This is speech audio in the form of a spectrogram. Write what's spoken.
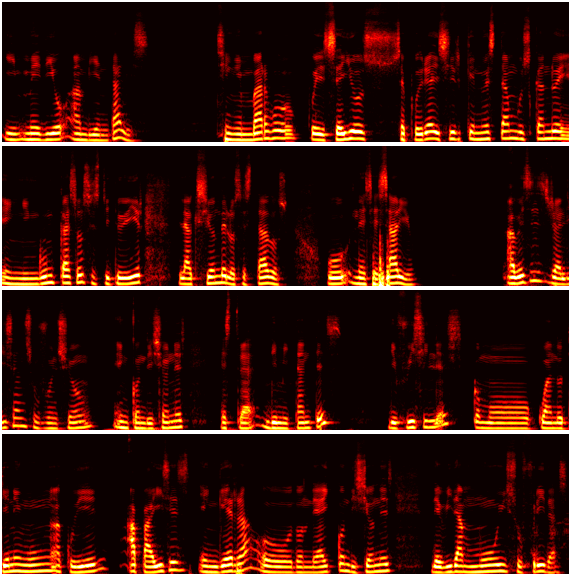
y medioambientales. Sin embargo, pues ellos se podría decir que no están buscando en ningún caso sustituir la acción de los estados o necesario. A veces realizan su función en condiciones extradimitantes difíciles como cuando tienen un acudir a países en guerra o donde hay condiciones de vida muy sufridas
